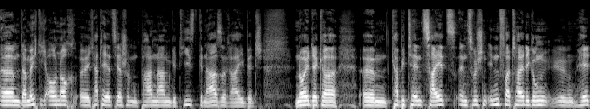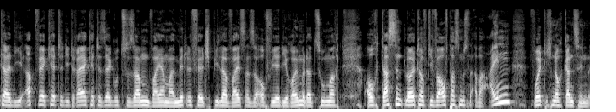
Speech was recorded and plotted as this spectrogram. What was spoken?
Ähm, da möchte ich auch noch, äh, ich hatte jetzt ja schon ein paar Namen geteased, Gnase, Reibic, Neudecker, ähm, Kapitän Zeitz, inzwischen Innenverteidigung, äh, hält da die Abwehrkette, die Dreierkette sehr gut zusammen, war ja mal Mittelfeldspieler, weiß also auch, wie er die Räume dazu macht. Auch das sind Leute, auf die wir aufpassen müssen. Aber einen wollte ich noch ganz hin,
